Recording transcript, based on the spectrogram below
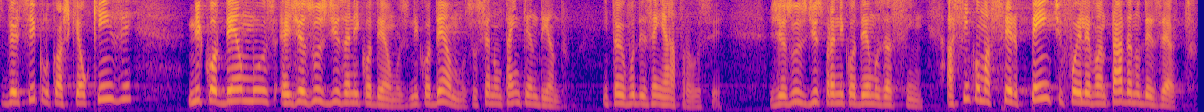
versículo, que eu acho que é o 15. Nicodemos, eh, Jesus diz a Nicodemos: Nicodemos, você não está entendendo. Então eu vou desenhar para você. Jesus diz para Nicodemos assim: assim como a serpente foi levantada no deserto,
